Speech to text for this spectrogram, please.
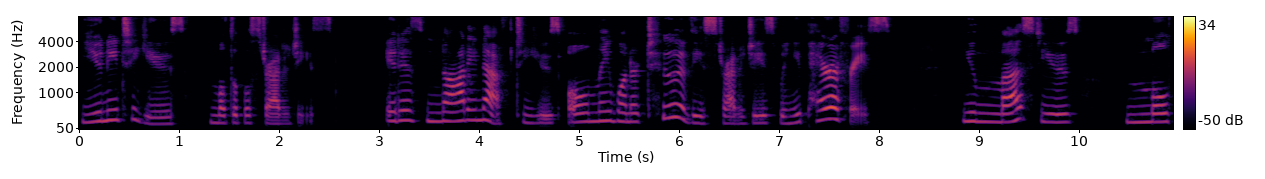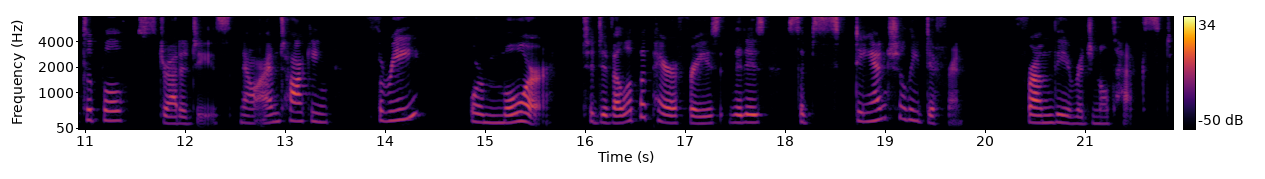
you need to use multiple strategies. It is not enough to use only one or two of these strategies when you paraphrase. You must use multiple strategies. Now I'm talking three or more to develop a paraphrase that is substantially different from the original text.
